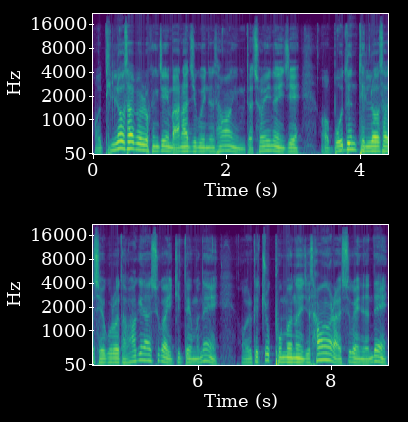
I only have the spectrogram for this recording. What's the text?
어, 딜러사별로 굉장히 많아지고 있는 상황입니다. 저희는 이제 어, 모든 딜러사 재고를 다 확인할 수가 있기 때문에 어, 이렇게 쭉 보면은 이제 상황을 알 수가 있는데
